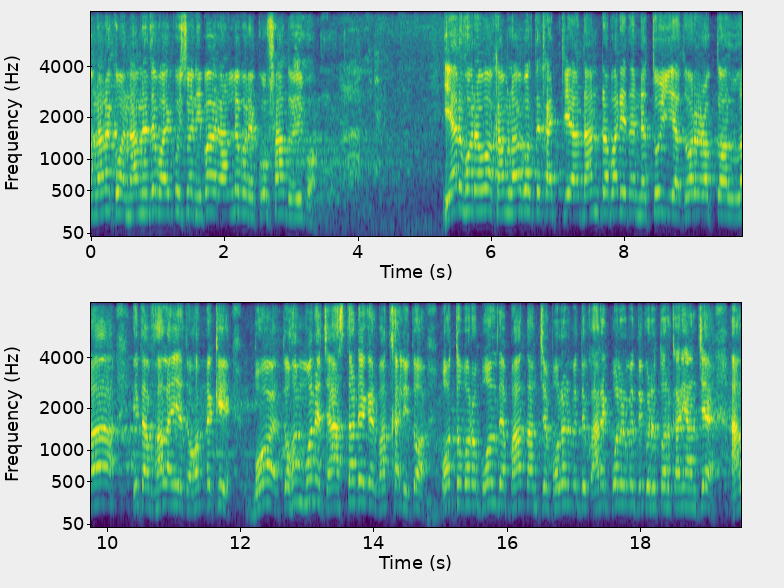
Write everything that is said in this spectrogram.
আপনারা কোন, আপনি যে ভাই কইছেন, এবার রানলে পরে খুব স্বাদ হইব। এর পরেও কামলা বলতে, কাটিয়া দানটা বাড়িয়ে দেন না তৈয়া জ্বরে রক্ত আল্লাহ, ইতা ফালাইয়া যখন নাকি বয়, তখন মনে চায়, আস্তা ডেকের ভাত খাইলি তো। অত বড় বল দে, ভাত আনছে, বলের মধ্যে, আরেক বলের মধ্যে করে তরকারি আনছে, আর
